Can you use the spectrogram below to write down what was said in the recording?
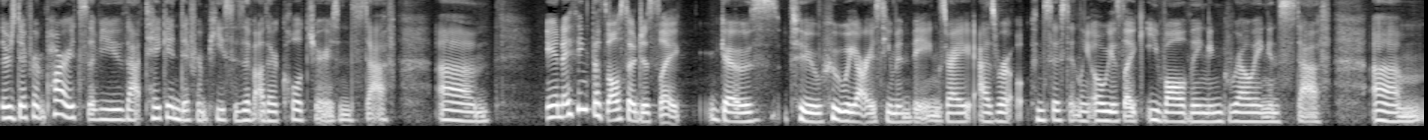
there's different parts of you that take in different pieces of other cultures and stuff. Um, and I think that's also just like goes to who we are as human beings, right? As we're consistently always like evolving and growing and stuff. Um,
